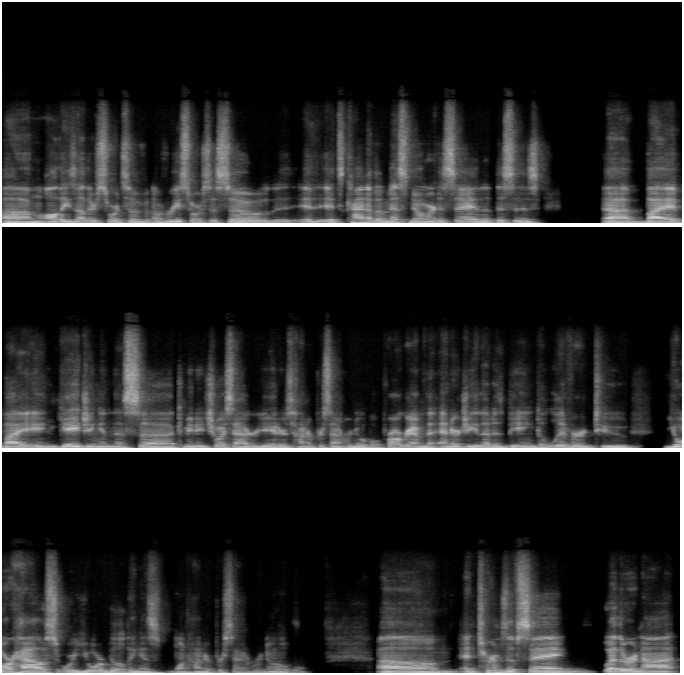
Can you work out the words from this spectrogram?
um, all these other sorts of, of resources. So it, it's kind of a misnomer to say that this is uh, by by engaging in this uh, community choice aggregators 100% renewable program, the energy that is being delivered to your house or your building is 100% renewable. Um, in terms of saying whether or not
